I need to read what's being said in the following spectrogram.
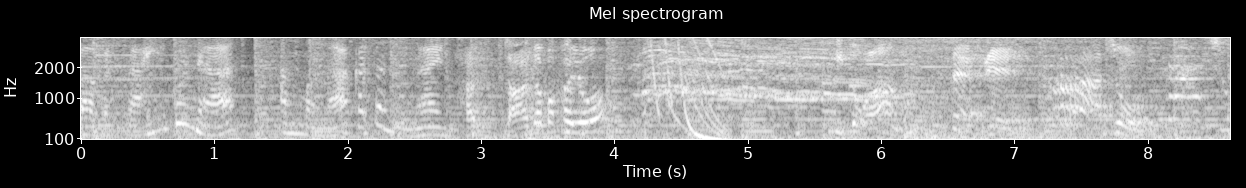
Babasahin ko na ang mga katanungan. Handa na ba kayo? Ito ang TEPED Radyo. Radyo.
